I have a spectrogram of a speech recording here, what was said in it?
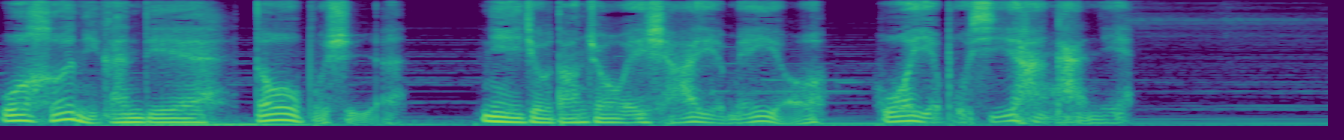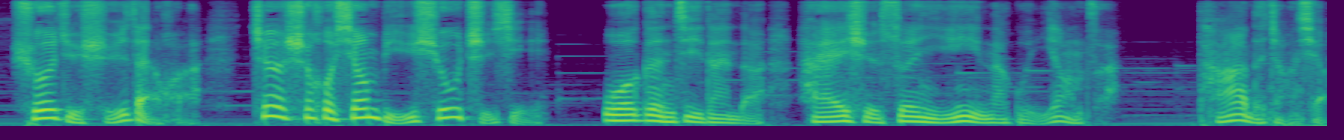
我和你干爹都不是人，你就当周围啥也没有，我也不稀罕看你。说句实在话，这时候相比于羞耻心，我更忌惮的还是孙莹莹那鬼样子。她的长相，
